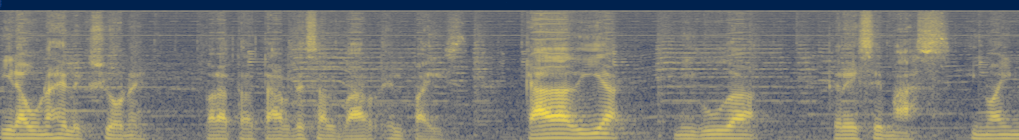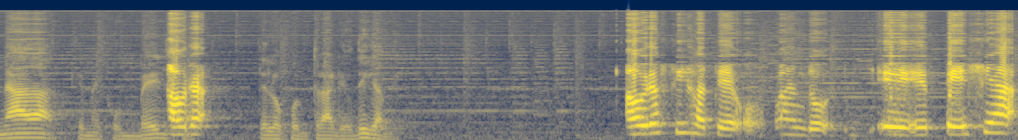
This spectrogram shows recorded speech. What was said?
ir a unas elecciones para tratar de salvar el país. Cada día mi duda crece más y no hay nada que me convenza de lo contrario. Dígame. Ahora fíjate, cuando eh, pese a,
